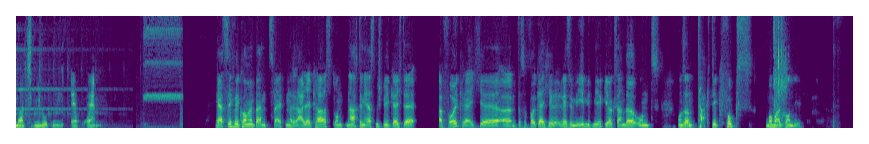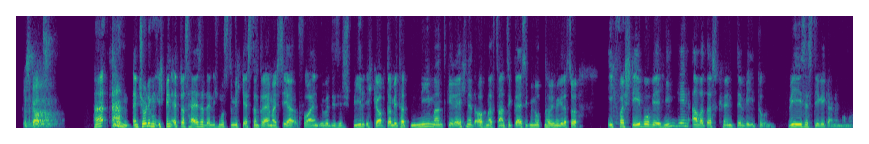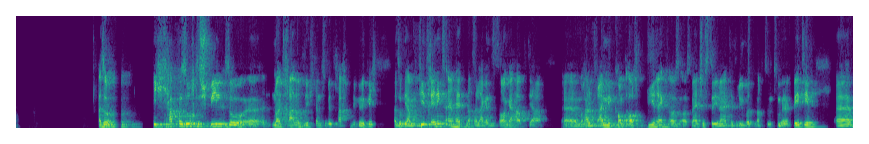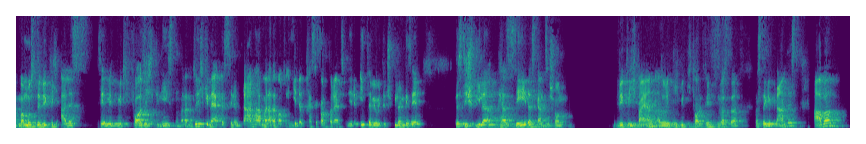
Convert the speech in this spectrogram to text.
90 Minuten FM. Herzlich willkommen beim zweiten Rallecast und nach dem ersten Spiel gleich der erfolgreiche, äh, das erfolgreiche Resümee mit mir, Georg Sander und unserem Taktik-Fuchs, Momo Kondi. Grüß Gott. Entschuldigung, ich bin etwas heiser, denn ich musste mich gestern dreimal sehr freuen über dieses Spiel. Ich glaube, damit hat niemand gerechnet. Auch nach 20, 30 Minuten habe ich mir gedacht, so, ich verstehe, wo wir hingehen, aber das könnte wehtun. Wie ist es dir gegangen, Momo? Also, ich habe versucht, das Spiel so äh, neutral und nüchtern zu betrachten wie möglich. Also, wir haben vier Trainingseinheiten nach einer langen Saison gehabt. Ja, ähm, Ralf Rangnick kommt auch direkt aus, aus Manchester United rüber noch zu, zum ÖFB-Team. Äh, man musste wirklich alles sehr mit, mit Vorsicht genießen. Und man hat natürlich gemerkt, dass sie einen Plan haben. Man hat aber auch in jeder Pressekonferenz, in jedem Interview mit den Spielern gesehen, dass die Spieler per se das Ganze schon wirklich feiern, also wirklich, wirklich toll finden, was da, was da geplant ist. Aber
